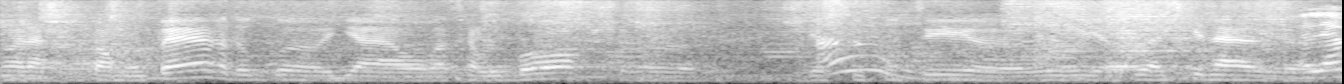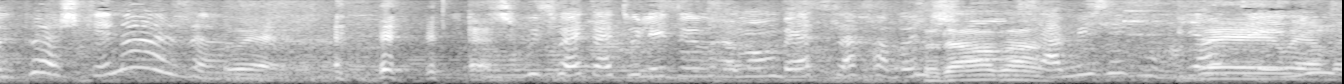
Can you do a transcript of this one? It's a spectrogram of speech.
Voilà, par mon père. Donc, euh, il y a, on va faire le borscht. euh, il y a ce côté, euh, oui, un peu ashkénaze. Elle est un peu ashkénaze. Ouais. Je vous souhaite à tous les deux vraiment Beatzlacha, bonne chance. Amusez-vous bien. Ouais, bah,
